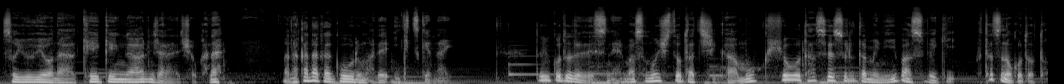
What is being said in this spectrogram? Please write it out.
そういうような経験があるんじゃないでしょうかね。まあ、なかなかゴールまで行きつけない。ということでですね、まあ、その人たちが目標を達成するために今すべき2つのことと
